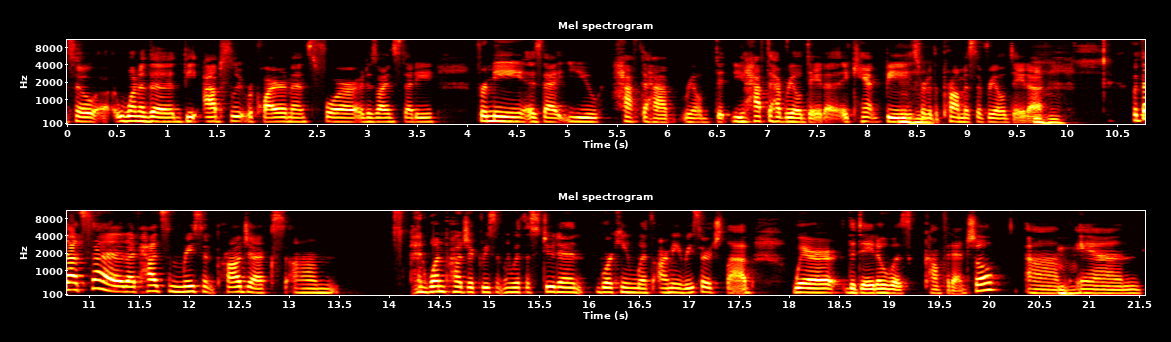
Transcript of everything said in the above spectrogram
So uh, one of the the absolute requirements for a design study for me is that you have to have real you have to have real data. It can't be mm-hmm. sort of the promise of real data. Mm-hmm. With that said, I've had some recent projects. Um, I had one project recently with a student working with Army Research Lab where the data was confidential um, mm-hmm. and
